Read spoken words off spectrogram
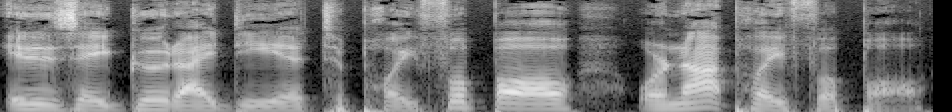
it is a good idea to play football or not play football.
